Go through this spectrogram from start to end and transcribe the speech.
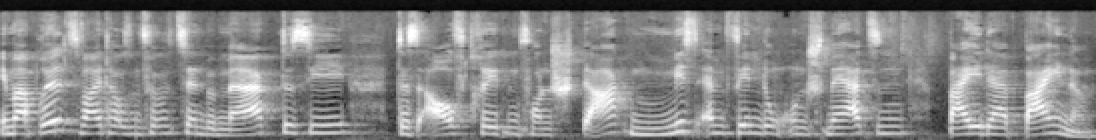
Im April 2015 bemerkte sie das Auftreten von starken Missempfindungen und Schmerzen beider Beine.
